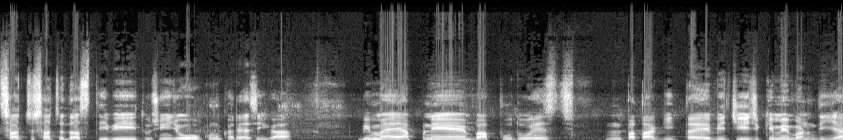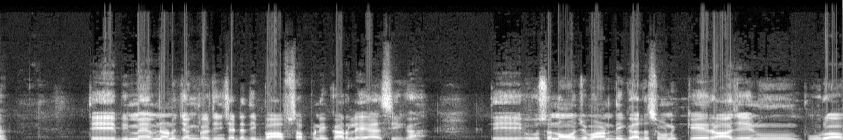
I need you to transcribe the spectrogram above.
ਸੱਚ ਸੱਚ ਦੱਸਤੀ ਵੀ ਤੁਸੀਂ ਜੋ ਹੁਕਮ ਕਰਿਆ ਸੀਗਾ ਵੀ ਮੈਂ ਆਪਣੇ ਬਾਪੂ ਤੋਂ ਇਹ ਪਤਾ ਕੀਤਾ ਹੈ ਵੀ ਚੀਜ਼ ਕਿਵੇਂ ਬਣਦੀ ਆ ਤੇ ਵੀ ਮੈਂ ਉਹਨਾਂ ਨੂੰ ਜੰਗਲ 'ਚ ਨਹੀਂ ਛੱਡਿਆ ਤੀ ਵਾਪਸ ਆਪਣੇ ਘਰ ਲੈ ਆਇਆ ਸੀਗਾ। ਤੇ ਉਸ ਨੌਜਵਾਨ ਦੀ ਗੱਲ ਸੁਣ ਕੇ ਰਾਜੇ ਨੂੰ ਪੂਰਾ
